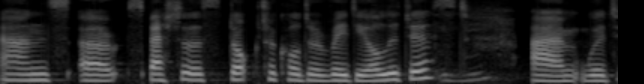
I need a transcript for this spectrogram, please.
and a specialist doctor called a radiologist um, would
